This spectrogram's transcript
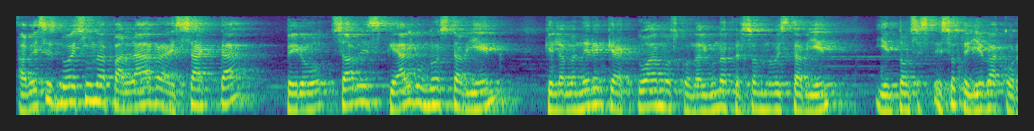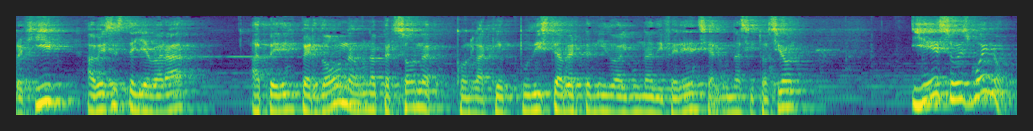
a veces no es una palabra exacta, pero sabes que algo no está bien, que la manera en que actuamos con alguna persona no está bien, y entonces eso te lleva a corregir, a veces te llevará a pedir perdón a una persona con la que pudiste haber tenido alguna diferencia, alguna situación. Y eso es bueno.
